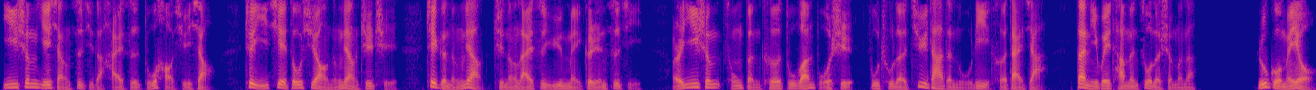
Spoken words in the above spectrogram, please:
医生也想自己的孩子读好学校。这一切都需要能量支持，这个能量只能来自于每个人自己。而医生从本科读完博士，付出了巨大的努力和代价，但你为他们做了什么呢？如果没有，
